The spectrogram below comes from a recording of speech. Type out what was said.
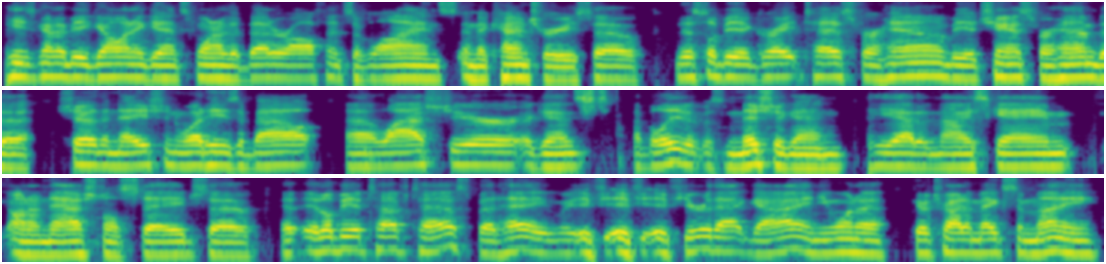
He's going to be going against one of the better offensive lines in the country. So this will be a great test for him. It'll be a chance for him to show the nation what he's about uh, last year against, I believe it was Michigan. He had a nice game on a national stage. So it, will be a tough test. But hey, if, if, if you're that guy and you want to go try to make some money,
